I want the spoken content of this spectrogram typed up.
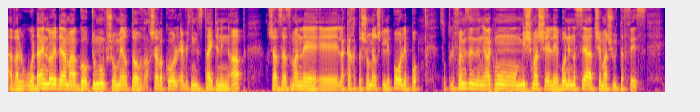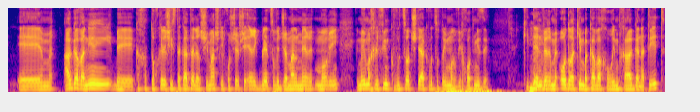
אבל הוא עדיין לא יודע מה ה-go to move, שאומר, טוב, עכשיו הכל, everything is tightening up, עכשיו זה הזמן ל, אה, לקחת את השומר שלי לפה לפה. זאת אומרת, לפעמים זה נראה כמו מישמע של בוא ננסה עד שמשהו ייתפס. אמ, אגב, אני ככה תוך כדי שהסתכלת על הרשימה שלי, חושב שאריק בלצו וג'מאל מורי, אם היו מחליפים קבוצות, שתי הקבוצות היו מרוויחות מזה. כי דנבר מאוד רכים בקו האחורי מבחינה הגנתית,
